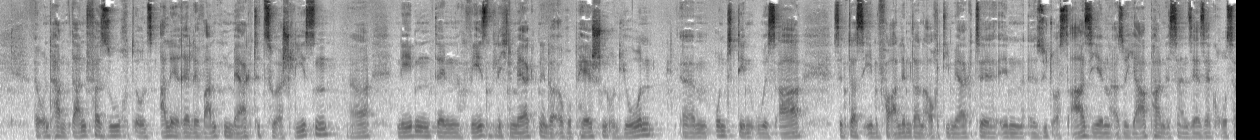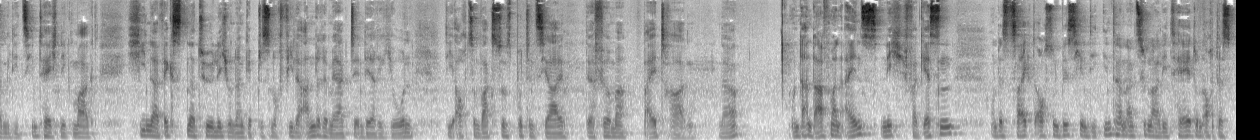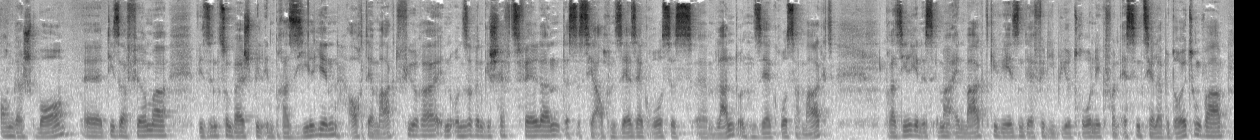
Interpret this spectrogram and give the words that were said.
äh, und haben dann versucht, uns alle relevanten Märkte zu erschließen. Ja, neben den wesentlichen Märkten in der Europäischen Union ähm, und den USA sind das eben vor allem dann auch die Märkte in äh, Südostasien. Also Japan ist ein sehr, sehr großer Medizintechnikmarkt. China wächst natürlich und dann gibt es noch viele andere Märkte in der Region, die auch zum Wachstumspotenzial der Firma beitragen. Ja? Und dann darf man eins nicht vergessen, und das zeigt auch so ein bisschen die Internationalität und auch das Engagement äh, dieser Firma. Wir sind zum Beispiel in Brasilien auch der Marktführer in unseren Geschäftsfeldern. Das ist ja auch ein sehr, sehr großes äh, Land und ein sehr großer Markt. Brasilien ist immer ein Markt gewesen, der für die Biotronik von essentieller Bedeutung war.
